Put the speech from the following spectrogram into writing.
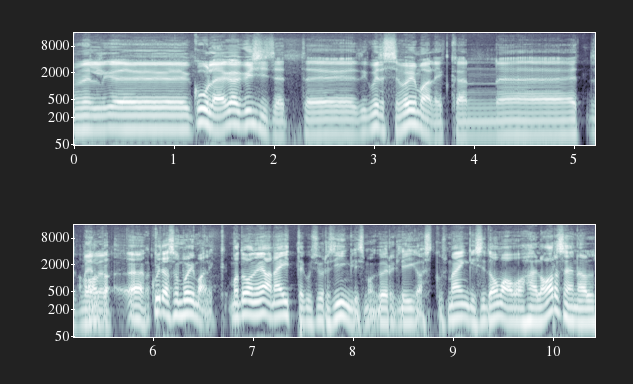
meil äh, kuulaja ka küsis, et kuidas see võimalik on, et meil aga on... kuidas on võimalik, ma toon hea näite, kus kusjuures Inglismaa kõrgliigast, kus mängisid omavahel Arsenal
